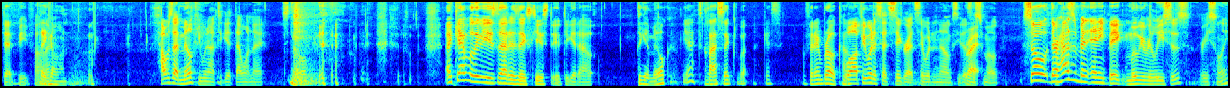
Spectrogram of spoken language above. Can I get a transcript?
Deadbeat father. they gone. How was that milk you went out to get that one night? Still, I can't believe you used that as an excuse, dude, to get out. To get milk. Yeah, it's classic, but I guess if it ain't broke, huh? Well, if he would have said cigarettes, they would have known because he doesn't Right. smoke. So there hasn't been any big movie releases recently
